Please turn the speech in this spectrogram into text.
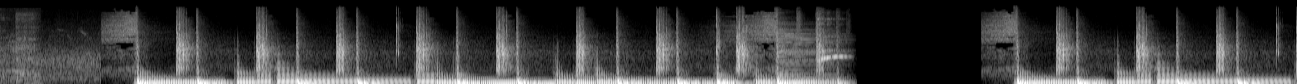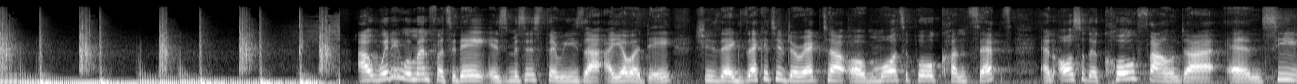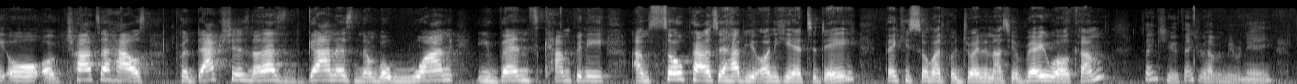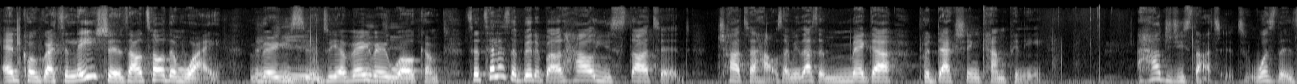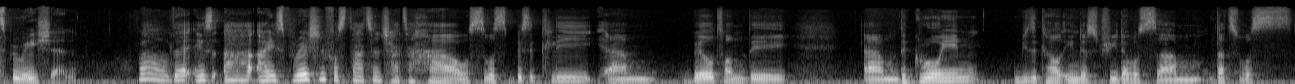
Our winning woman for today is Mrs. Theresa Ayoade. She's the executive director of Multiple Concepts and also the co-founder and CEO of Charterhouse Productions. Now that's Ghana's number one events company. I'm so proud to have you on here today. Thank you so much for joining us. You're very welcome. Thank you. Thank you for having me, Renee. And congratulations. I'll tell them why Thank very you. soon. So you're very, Thank very you. welcome. So tell us a bit about how you started Charterhouse. I mean, that's a mega production company. How did you start it? What's the inspiration? Well, there is uh, our inspiration for starting Charterhouse was basically um, built on the um, the growing musical industry that was um, that was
